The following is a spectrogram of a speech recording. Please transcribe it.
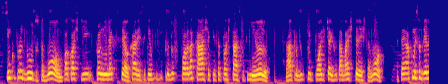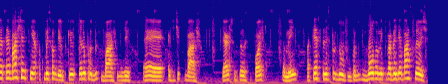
cinco produtos, tá bom? Um pacote de planilha Excel. Cara, esse aqui é um produto fora da caixa que você pode estar se afiliando, tá? Produto que pode te ajudar bastante, tá bom? Até a comissão dele é até baixa aqui, a comissão dele, porque ele é um produto baixo, de, é, é de tipo baixo, certo? Então você pode também até esse produto, um produto bom também que vai vender bastante,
